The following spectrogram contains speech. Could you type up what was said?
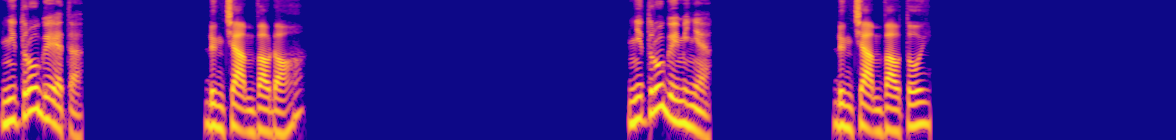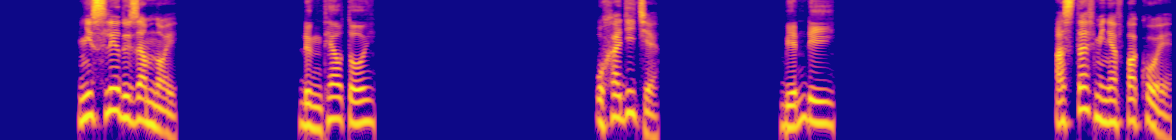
Не трогай это. đừng chạm vào đó, Не трогай меня. đừng chạm vào tôi, Не следуй за мной. đừng theo tôi, Уходите. Biến đi, Оставь меня в покое.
